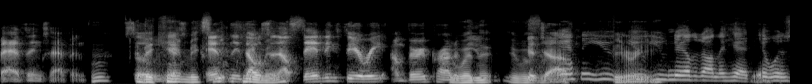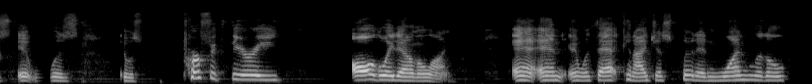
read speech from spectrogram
bad things happen. Mm. so they can't yes, mix anthony that was an outstanding theory. I'm very proud of you. it, it was good job. Anthony you, you, you nailed it on the head. It was it was it was perfect theory all the way down the line. And and, and with that can i just put in one little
